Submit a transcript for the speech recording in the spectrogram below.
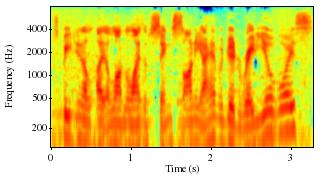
speaking along the lines of Sing Sonny, I have a good radio voice.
